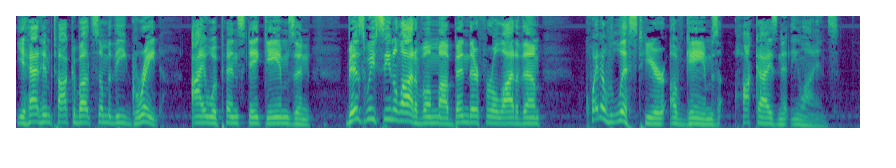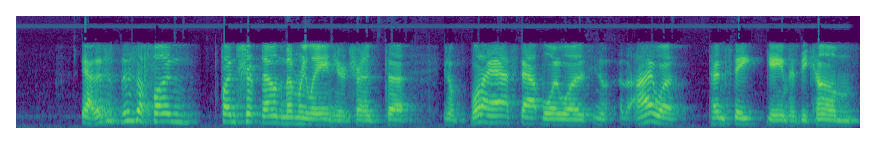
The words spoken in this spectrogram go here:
you had him talk about some of the great Iowa Penn State games. And Biz, we've seen a lot of them, uh, been there for a lot of them. Quite a list here of games Hawkeyes, Nittany Lions. Yeah, this is this is a fun fun trip down the memory lane here, Trent. Uh, you know what I asked Stat Boy was, you know, the Iowa Penn State game has become,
